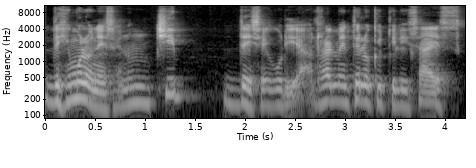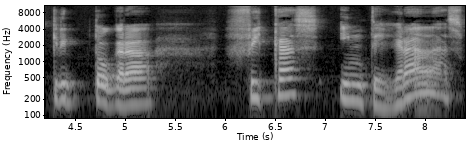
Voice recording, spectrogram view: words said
dejémoslo en eso, en un chip de seguridad. Realmente lo que utiliza es criptografía ficas integradas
